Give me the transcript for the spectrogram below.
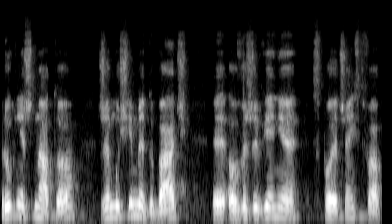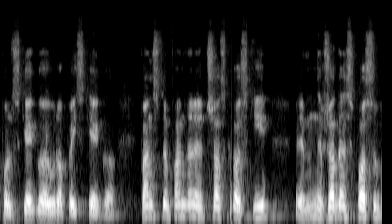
Również na to, że musimy dbać e, o wyżywienie społeczeństwa polskiego, europejskiego. Pan, pan Trzaskowski w żaden sposób,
